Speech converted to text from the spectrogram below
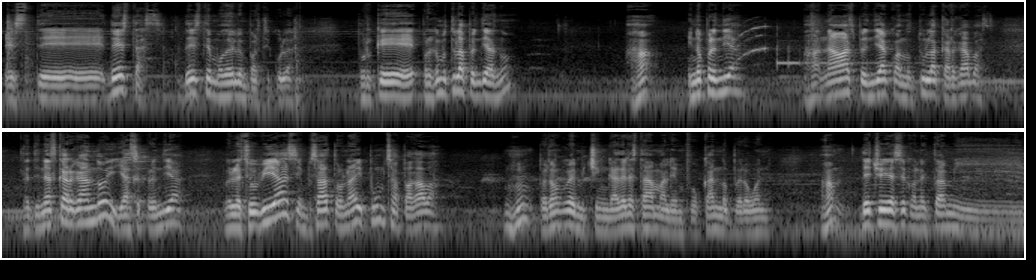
este, de estas, de este modelo en particular. Porque, por ejemplo, tú la prendías, ¿no? Ajá, y no prendía. Ajá, nada más prendía cuando tú la cargabas. La tenías cargando y ya se prendía. Pero le subías y empezaba a tronar y pum, se apagaba. Perdón que mi chingadera estaba mal enfocando, pero bueno. Ajá. De hecho ya se conectó a mi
